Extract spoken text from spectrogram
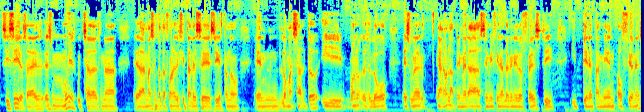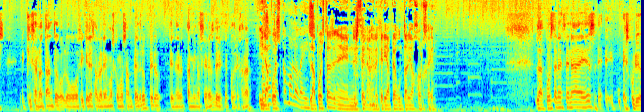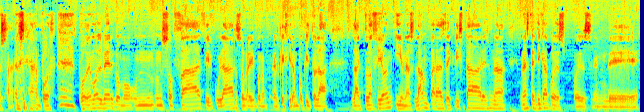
Sí, sí, o sea, es, es muy escuchada. Es una, eh, además en plataformas digitales se sigue estando en lo más alto y bueno, desde luego es una ganó la primera semifinal de Benidorm Fest y, y tiene también opciones, quizá no tanto, luego si quieres hablaremos como San Pedro, pero tiene también opciones de, de poder ganar. Y la, ¿Vosotros cómo lo veis? la puesta en escena, le quería preguntar yo a Jorge. La puesta en escena es, eh, es curiosa. O sea, po- podemos ver como un, un sofá circular sobre bueno, el que gira un poquito la, la actuación y unas lámparas de cristal. Es una, una estética, pues, pues de,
